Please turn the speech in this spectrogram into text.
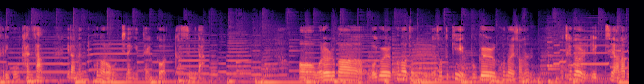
그리고 단상이라는 코너로 진행이 될 것 같습니다. 어, 월요일과 목요일 코너 중에서 특히 목요일 코너에서는 어, 책을 읽지 않아도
